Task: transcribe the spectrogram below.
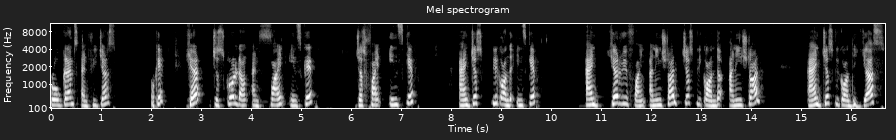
programs and features. Okay. Here, just scroll down and find Inkscape. Just find Inkscape and just click on the Inkscape. And here we find uninstall. Just click on the uninstall and just click on the yes.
